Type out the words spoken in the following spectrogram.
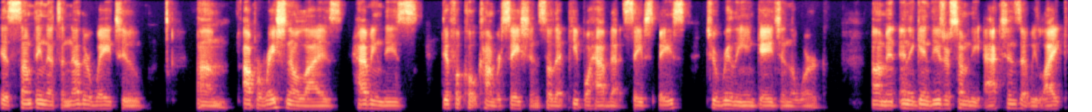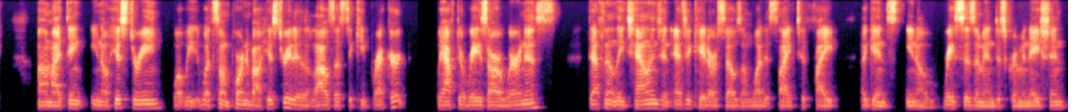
is something that's another way to um, operationalize having these difficult conversations so that people have that safe space to really engage in the work. Um, and, and, again, these are some of the actions that we like. Um, I think, you know, history, what we what's so important about history, that allows us to keep record. We have to raise our awareness, definitely challenge and educate ourselves on what it's like to fight against, you know, racism and discrimination,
